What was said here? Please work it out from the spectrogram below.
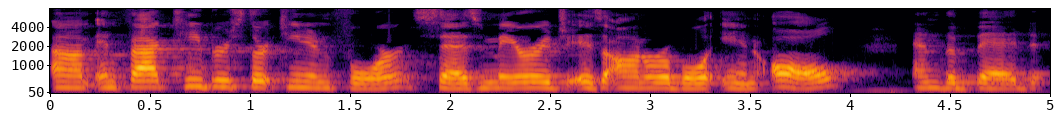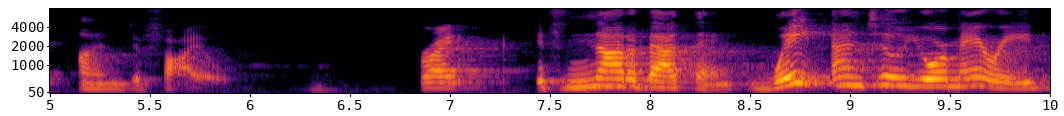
Um, in fact, Hebrews 13 and 4 says marriage is honorable in all and the bed undefiled, right? It's not a bad thing. Wait until you're married,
